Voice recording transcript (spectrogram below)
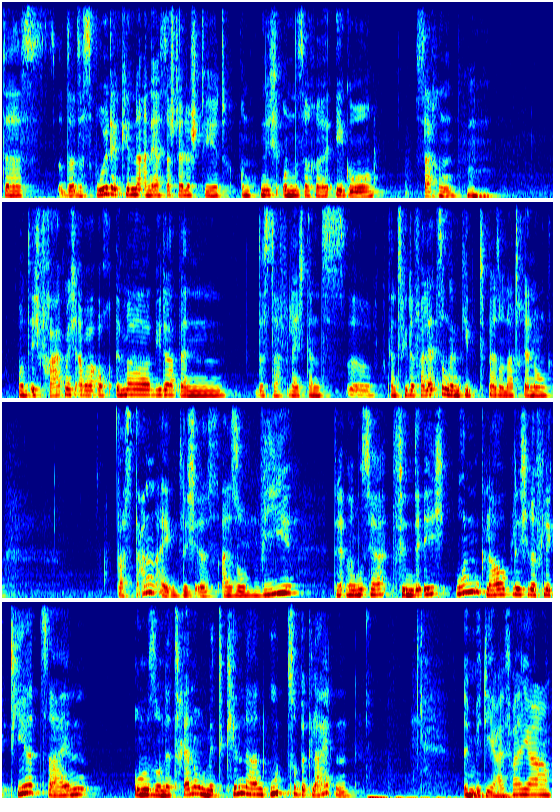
dass das Wohl der Kinder an erster Stelle steht und nicht unsere Ego-Sachen. Mhm. Und ich frage mich aber auch immer wieder, wenn es da vielleicht ganz, äh, ganz viele Verletzungen gibt bei so einer Trennung, was dann eigentlich ist. Also wie, man muss ja, finde ich, unglaublich reflektiert sein um so eine Trennung mit Kindern gut zu begleiten? Im Idealfall ja,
